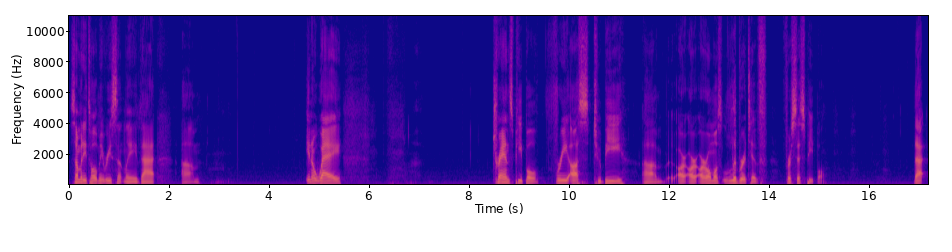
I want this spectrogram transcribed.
Somebody told me recently that, um, in a way, trans people free us to be, um, are, are, are almost liberative for cis people. That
